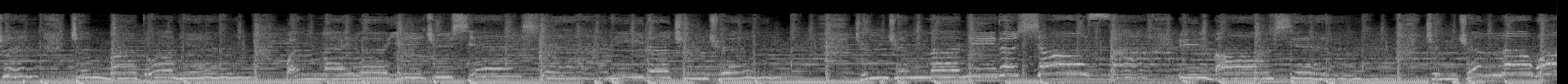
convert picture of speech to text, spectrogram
春这么多年，换来了一句谢谢你的成全，成全了你的潇洒与冒险，成全了我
